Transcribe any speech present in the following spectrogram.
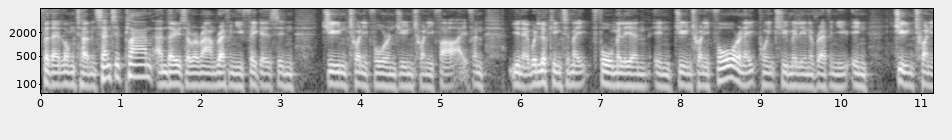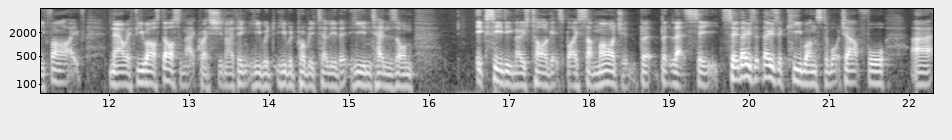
for their long-term incentive plan, and those are around revenue figures in June 24 and June 25. And you know, we're looking to make 4 million in June 24 and 8.2 million of revenue in June 25. Now, if you asked Arsen that question, I think he would he would probably tell you that he intends on exceeding those targets by some margin, but but let's see. So those are, those are key ones to watch out for, uh,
